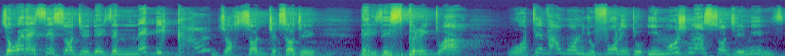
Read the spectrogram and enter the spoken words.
So when I say surgery, there is a medical surgery. There is a spiritual, whatever one you fall into. Emotional surgery means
